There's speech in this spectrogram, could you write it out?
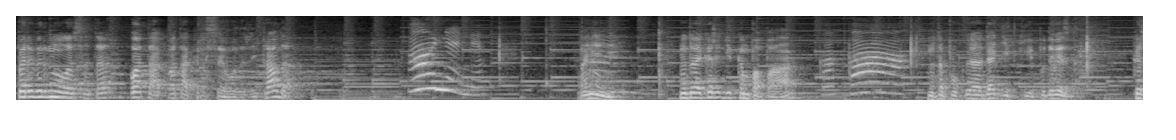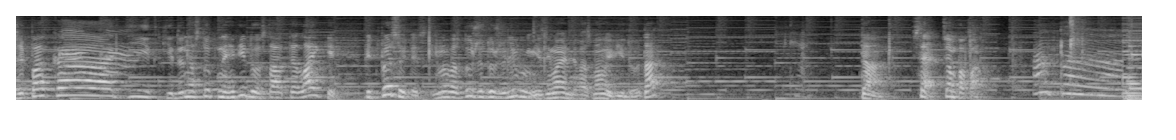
Перевернулася, так? Отак, отак красиво лежить, правда? аня-ня. А ні, ні. Ну давай кажи діткам папа, а? Кака. Ну та пок- е, де дітки, подивись. Каже, пока, дітки. До наступних відео ставте лайки, підписуйтесь, і ми вас дуже-дуже любимо і знімаємо для вас нове відео, так? Так. Все, цьом папа. Папа.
